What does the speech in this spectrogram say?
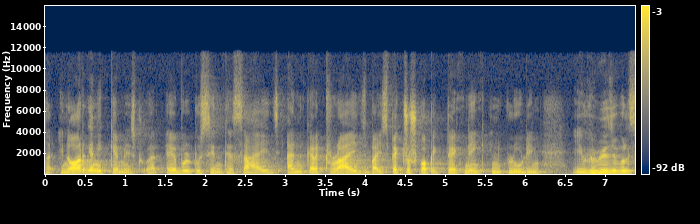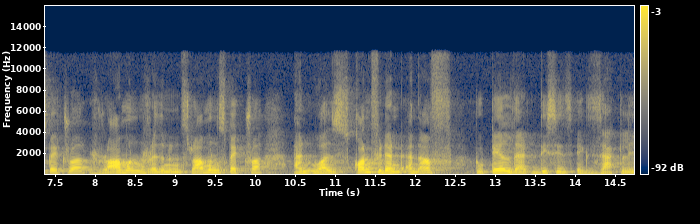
the inorganic chemists were able to synthesize and characterize by spectroscopic technique including UV visible spectra, Raman resonance Raman spectra and was confident enough to tell that this is exactly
